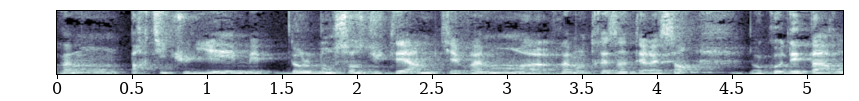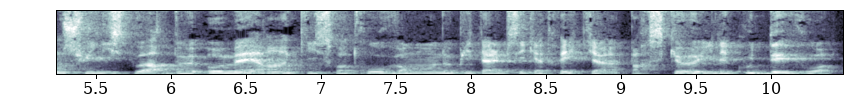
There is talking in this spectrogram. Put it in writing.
vraiment particulier, mais dans le bon sens du terme, qui est vraiment, euh, vraiment très intéressant. Donc au départ, on suit l'histoire de Homer, hein, qui se retrouve en hôpital psychiatrique parce qu'il écoute des voix.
